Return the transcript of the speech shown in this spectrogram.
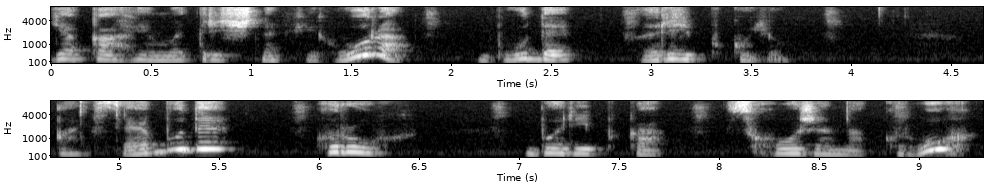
яка геометрична фігура буде рібкою? А це буде круг, бо рібка схожа на круг,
